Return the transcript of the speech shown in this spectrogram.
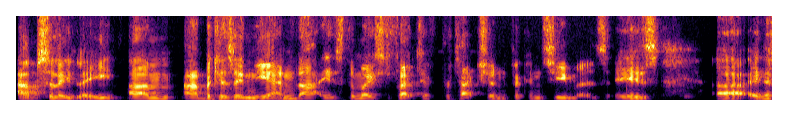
Absolutely, um, uh, because in the end, that is the most effective protection for consumers. Is uh, in a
